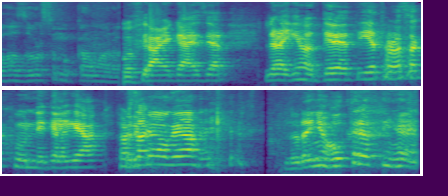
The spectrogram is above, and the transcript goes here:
बहुत ज़ोर से मुक्का मारा। वो फिर आए गाइस यार लड़ाइयाँ होती रहती है थोड़ा सा खून निकल गया। थोड़ा फिर क्या सा हो गया? लड़ाइयाँ होती रहती हैं।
